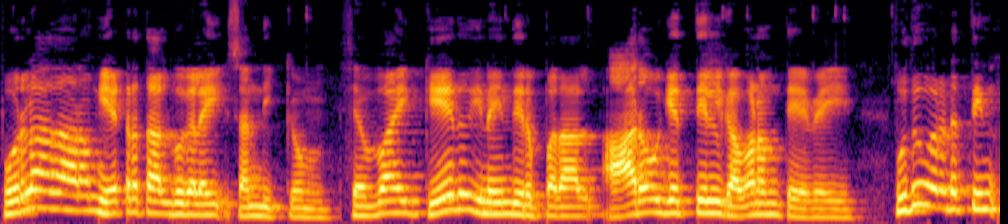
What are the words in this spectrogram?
பொருளாதாரம் ஏற்றத்தாழ்வுகளை சந்திக்கும். செவ்வாய் கேது இணைந்து இருப்பதால் ஆரோக்கியத்தில் கவனம் தேவை. புது வருடத்தின்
